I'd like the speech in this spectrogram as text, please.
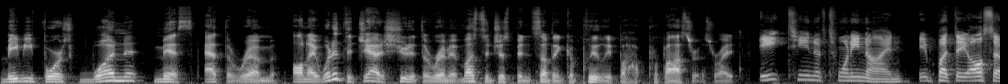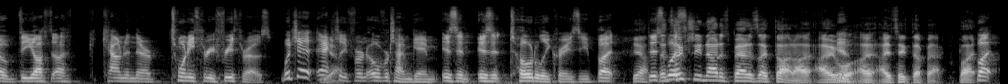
maybe forced one miss at the rim all night. What did the Jazz shoot at the rim? It must have just been something completely preposterous, right? 18 of 29, but they also the uh, count in there 23 free throws, which actually yeah. for an overtime game isn't isn't totally crazy. But yeah, this that's was, actually not as bad as I thought. I I, yeah. will, I, I take that back. But but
